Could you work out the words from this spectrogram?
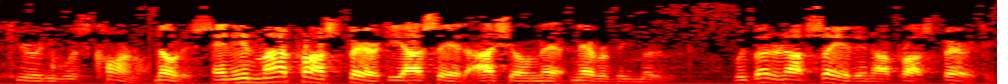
security was carnal. Notice, and in my prosperity I said, I shall ne- never be moved. We better not say it in our prosperity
